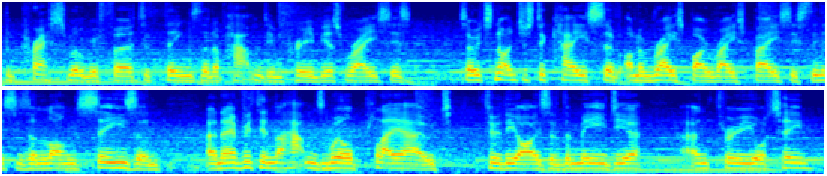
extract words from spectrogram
The press will refer to things that have happened in previous races. So it's not just a case of on a race by race basis. This is a long season and everything that happens will play out through the eyes of the media and through your team.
